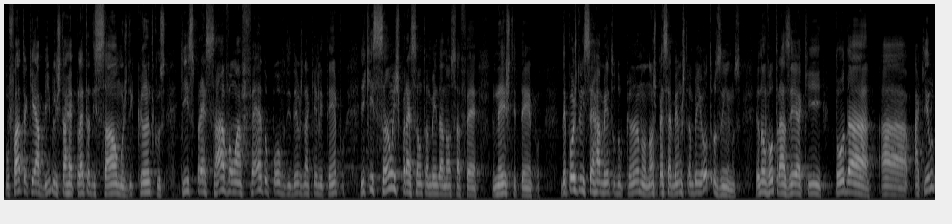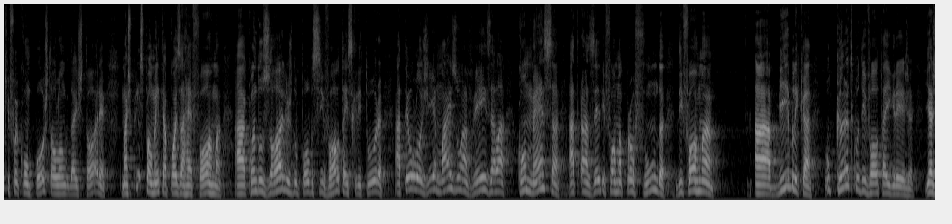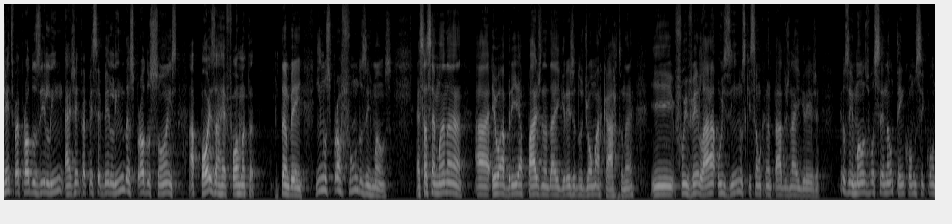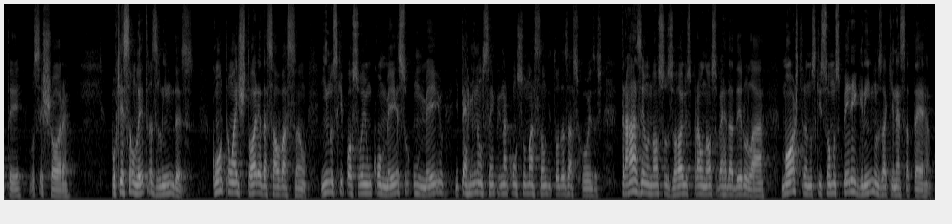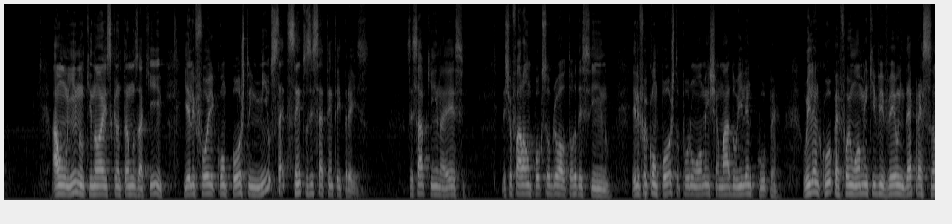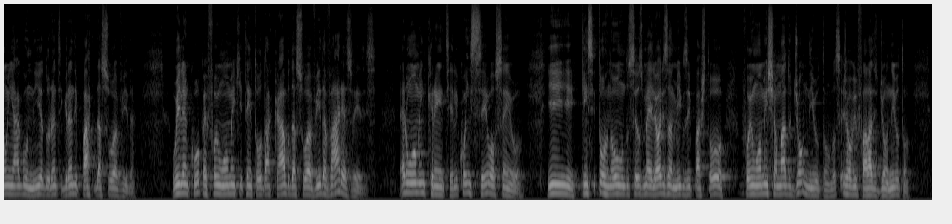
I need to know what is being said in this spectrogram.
O fato é que a Bíblia está repleta de salmos, de cânticos que expressavam a fé do povo de Deus naquele tempo e que são expressão também da nossa fé neste tempo. Depois do encerramento do cano, nós percebemos também outros hinos. Eu não vou trazer aqui toda a, aquilo que foi composto ao longo da história, mas principalmente após a reforma, a, quando os olhos do povo se voltam à Escritura, a teologia, mais uma vez, ela começa a trazer de forma profunda, de forma a, bíblica, o cântico de volta à igreja. E a gente vai produzir, a gente vai perceber lindas produções após a reforma também. Hinos profundos, irmãos. Essa semana ah, eu abri a página da igreja do John MacArthur, né? E fui ver lá os hinos que são cantados na igreja. Meus irmãos, você não tem como se conter, você chora. Porque são letras lindas, contam a história da salvação hinos que possuem um começo, um meio e terminam sempre na consumação de todas as coisas. Trazem os nossos olhos para o nosso verdadeiro lar. Mostra-nos que somos peregrinos aqui nessa terra. Há um hino que nós cantamos aqui e ele foi composto em 1773. Você sabe que hino é esse? Deixa eu falar um pouco sobre o autor desse hino. Ele foi composto por um homem chamado William Cooper. William Cooper foi um homem que viveu em depressão e em agonia durante grande parte da sua vida. William Cooper foi um homem que tentou dar cabo da sua vida várias vezes. Era um homem crente, ele conheceu ao Senhor. E quem se tornou um dos seus melhores amigos e pastor foi um homem chamado John Newton. Você já ouviu falar de John Newton?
